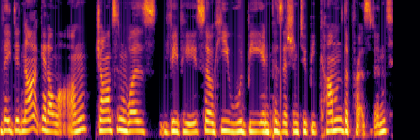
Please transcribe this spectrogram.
They did not get along. Johnson was VP, so he would be in position to become the president.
